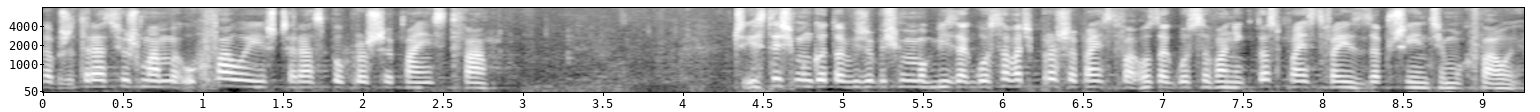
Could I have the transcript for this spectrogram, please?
Dobrze, teraz już mamy uchwałę. Jeszcze raz poproszę Państwa. Czy jesteśmy gotowi, żebyśmy mogli zagłosować? Proszę Państwa o zagłosowanie. Kto z Państwa jest za przyjęciem uchwały?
